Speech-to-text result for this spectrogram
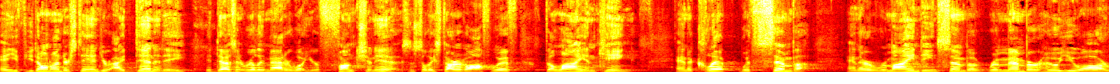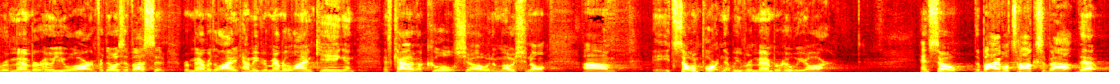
And if you don't understand your identity, it doesn't really matter what your function is. And so they started off with the Lion King and a clip with Simba. And they're reminding Simba, remember who you are, remember who you are. And for those of us that remember the Lion, how many of you remember the Lion King? And it's kind of a cool show and emotional. Um, it's so important that we remember who we are. And so the Bible talks about that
